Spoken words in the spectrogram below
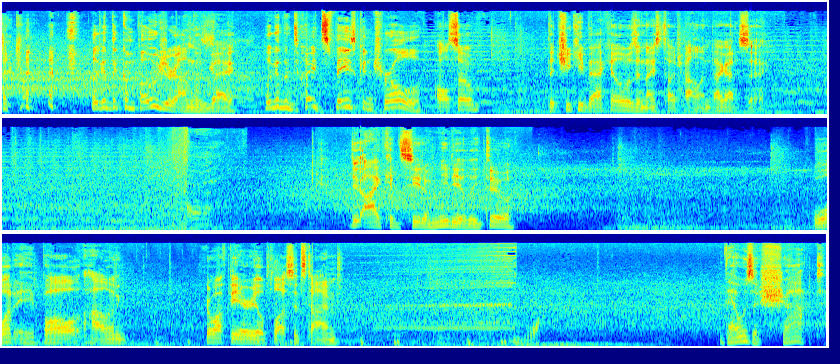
Look at the composure on this guy. Look at the tight space control. Also, the cheeky back heel was a nice touch, Haaland, I gotta say. Dude, I could see it immediately too. What a ball. Haaland, show off the aerial plus, it's time. That was a shot.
